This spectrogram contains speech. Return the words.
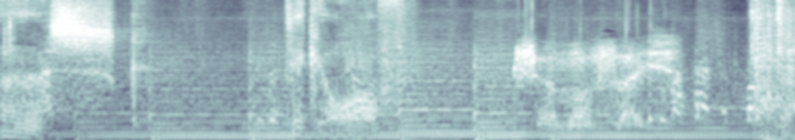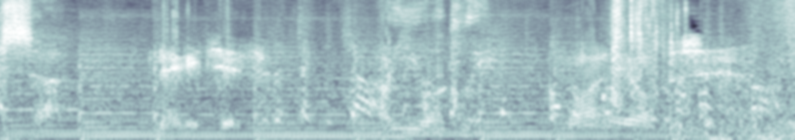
mask. Take it off. Show my face. Yes, sir. Negative. Are you ugly? I'm the opposite.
